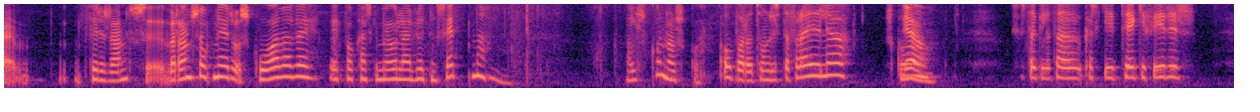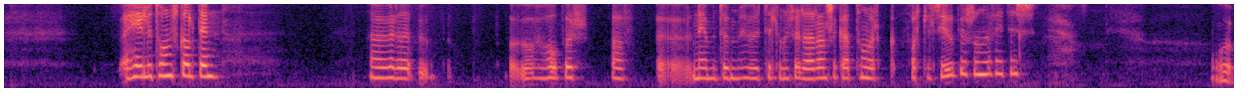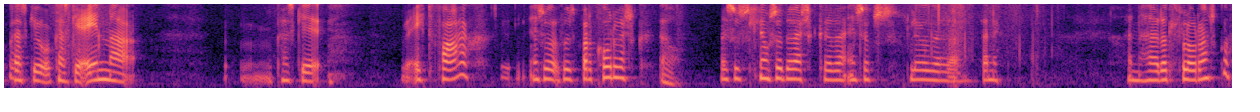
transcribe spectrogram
fyrir ranns, rannsóknir og skoða þau upp á kannski mögulega flutning setna. Alls konar, sko. og bara tónlistafræðilega sko Já. Sérstaklega það hefur kannski tekið fyrir heilu tónskáldin. Það hefur verið hópur af uh, nefndum hefur til dæmis verið að rannsaka tónverk Þorkil Sigurbjörnssonar heitins. Og kannski, og kannski eina kannski eitt fag eins og þú veist bara kórverk. Já. þessu hljómsötaverk eða einsökslög eða þannig. Þannig að það er öll flóran sko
